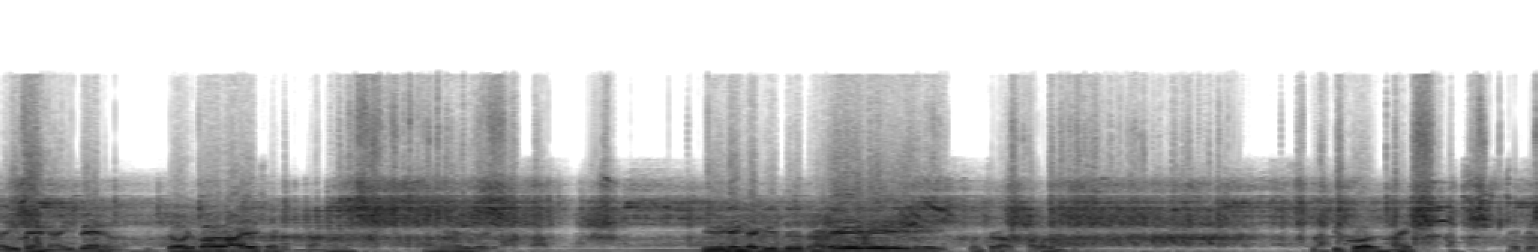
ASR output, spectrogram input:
అయిపోయాను అయిపోయాను. థర్డ్ పవర్ ఆడేశాడు. దన్నం దన్నది వీడేంటి అటు తిరుగుతున్నాడు? ఏ రే రే రే. కొంచెం పవర్ ఉంది. ఫిఫ్టీ ఫోర్ నైస్ అయిపోయా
